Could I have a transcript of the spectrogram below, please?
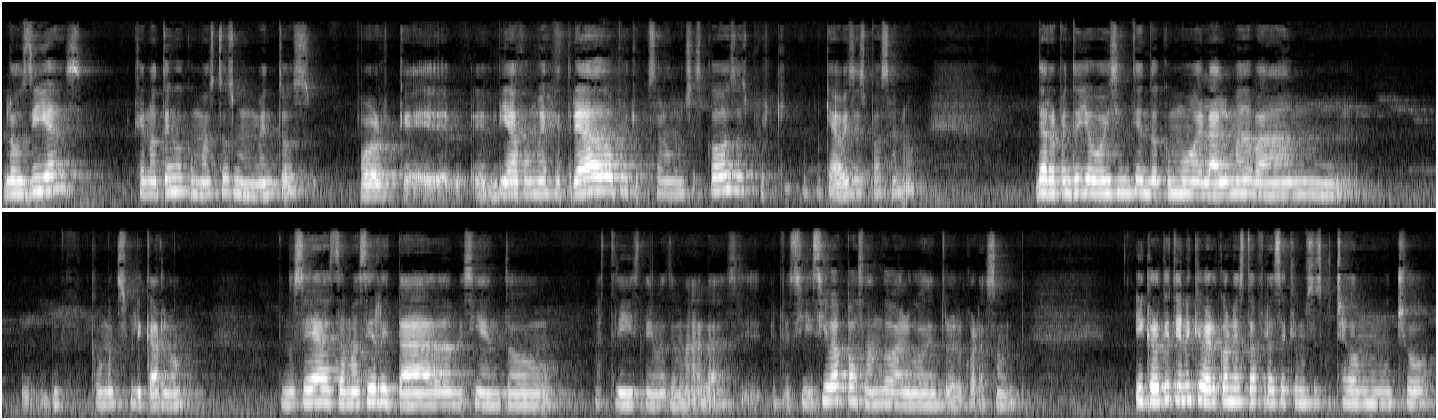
Los días que no tengo como estos momentos porque el, día fue muy ajetreado, porque pasaron muchas cosas, porque, a veces pasa, ¿no? De repente yo voy sintiendo como el alma va... Mm, ¿Cómo explicarlo? No sé, hasta más irritada, me siento más triste, más de malas. Sí, sí va pasando algo dentro del corazón. Y creo que tiene que ver con esta frase que hemos escuchado mucho,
